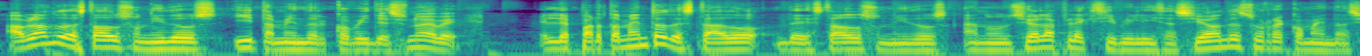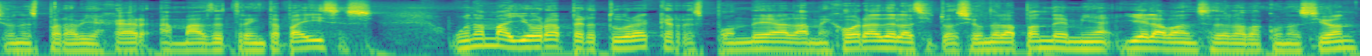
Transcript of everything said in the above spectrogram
Hablando de Estados Unidos y también del COVID-19, el Departamento de Estado de Estados Unidos anunció la flexibilización de sus recomendaciones para viajar a más de 30 países, una mayor apertura que responde a la mejora de la situación de la pandemia y el avance de la vacunación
